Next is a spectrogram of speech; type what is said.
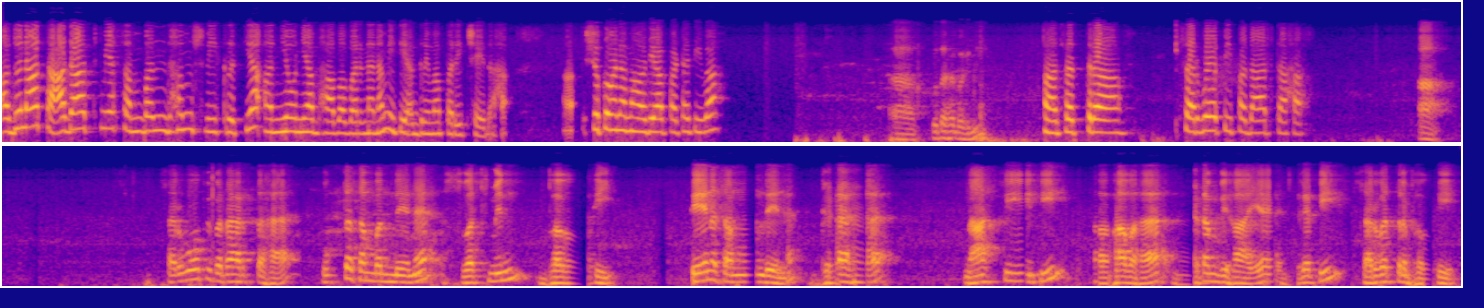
अधुना तादात्म्यसम्बन्धं स्वीकृत्य अन्योन्यभाववर्णनम् इति अग्रिमपरिच्छेदः। शुकवनमहोदय पठति वा? कुतः भगिनि? तत्र सर्वोऽपि पदार्थः। सर्वोऽपि पदार्थः उक्तसम्बन्धेन स्वस्मिन् भवति। तेन सम्बन्धेन घटः नास्ति इति अभावः घटं विहाय जगति सर्वत्र भवति।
